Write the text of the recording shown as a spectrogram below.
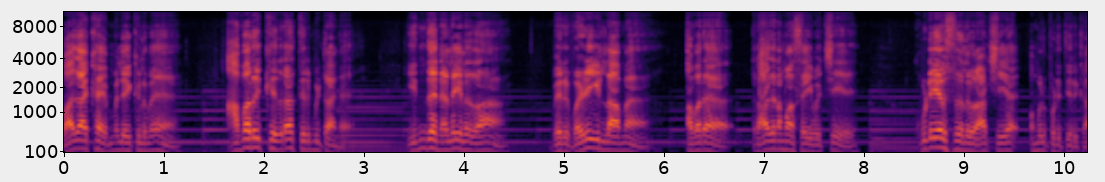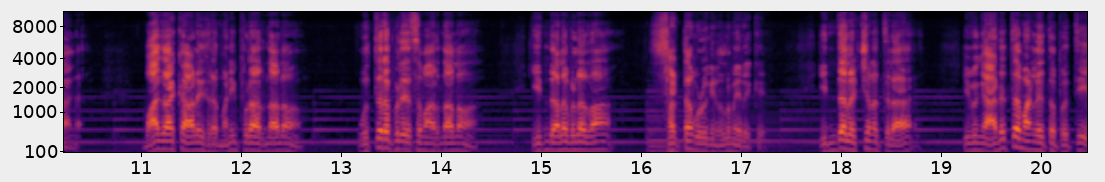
பாஜக எம்எல்ஏக்களுமே அவருக்கு எதிராக திரும்பிட்டாங்க. இந்த நிலையில தான் வேறு வழி இல்லாமல் அவரை ராஜினாமா செய்ய வச்சு குடியரசுத் தலைவர் ஆட்சியை அமல்படுத்தியிருக்காங்க. பாஜக ஆளுகிற மணிப்பூராக இருந்தாலும் உத்தரப்பிரதேசமாக இருந்தாலும் இந்த அளவில் தான் சட்டம் ஒழுங்கு நிலைமை இருக்குது இந்த லட்சணத்தில் இவங்க அடுத்த மாநிலத்தை பற்றி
